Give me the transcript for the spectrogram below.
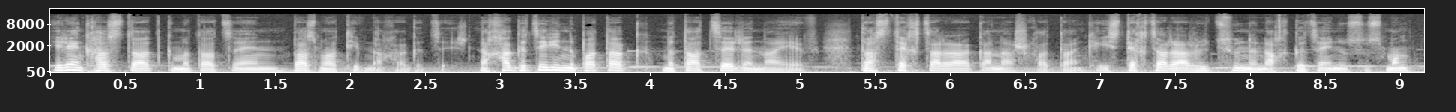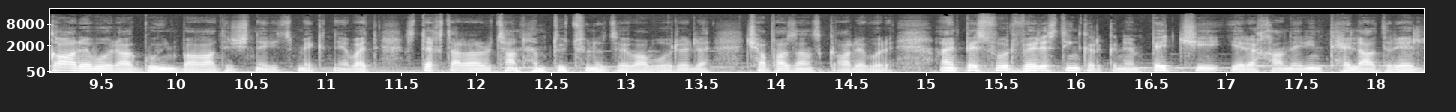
իրենք հաստատ կմտածեն բազմաթիվ նախագծեր։ Նախագծերի նպատակ մտածելը նաև դա ստեղծարարական աշխատանք է։ Ստեղծարարությունը նախագծային ուսուցման կարևորագույն բաղադրիչներից մեկն է, այդ ստեղծարարության հմտությունը ձևավորելը չափազանց կարևոր է։ Այնպես որ վերստին կրկնեմ, պետք չի երեխաներին թելադրել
